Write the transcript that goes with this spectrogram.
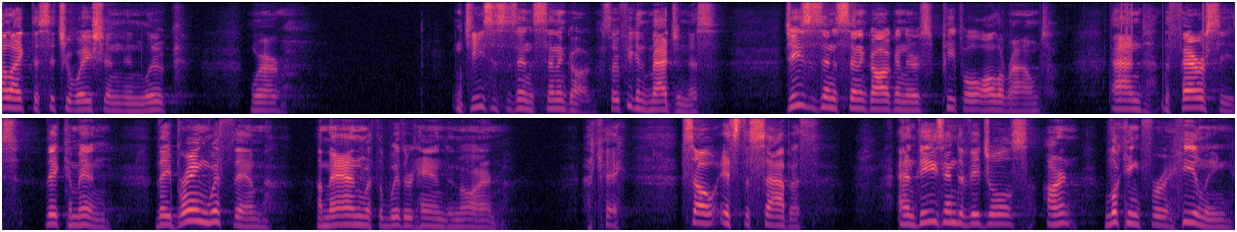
I like the situation in Luke where Jesus is in a synagogue. So if you can imagine this, Jesus is in a synagogue and there's people all around. And the Pharisees, they come in. They bring with them a man with a withered hand and arm. Okay? So it's the Sabbath. And these individuals aren't looking for a healing,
